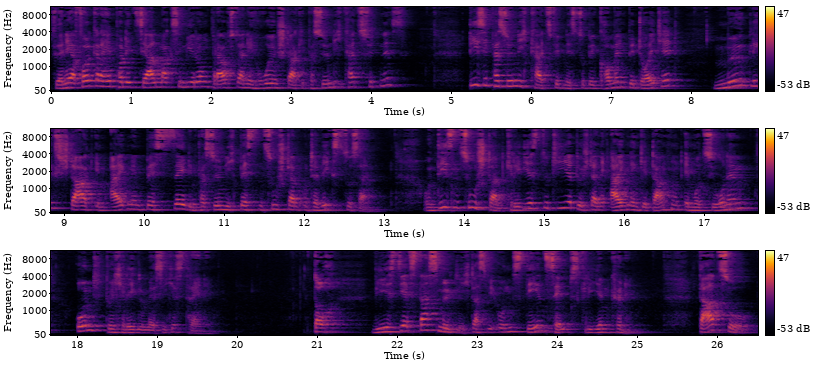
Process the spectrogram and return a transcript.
für eine erfolgreiche Potenzialmaximierung brauchst du eine hohe und starke Persönlichkeitsfitness. Diese Persönlichkeitsfitness zu bekommen bedeutet, möglichst stark im eigenen Best State, im persönlich besten Zustand unterwegs zu sein. Und diesen Zustand kreierst du dir durch deine eigenen Gedanken und Emotionen und durch regelmäßiges Training. Doch wie ist jetzt das möglich, dass wir uns den selbst kreieren können? Dazu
